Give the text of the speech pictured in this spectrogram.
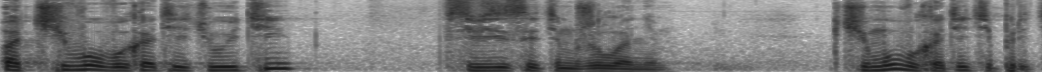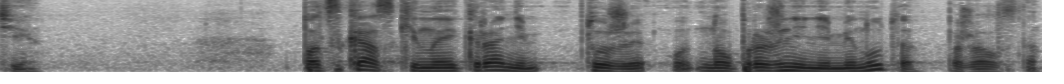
от чего вы хотите уйти в связи с этим желанием, к чему вы хотите прийти. Подсказки на экране тоже на упражнение минута, пожалуйста.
